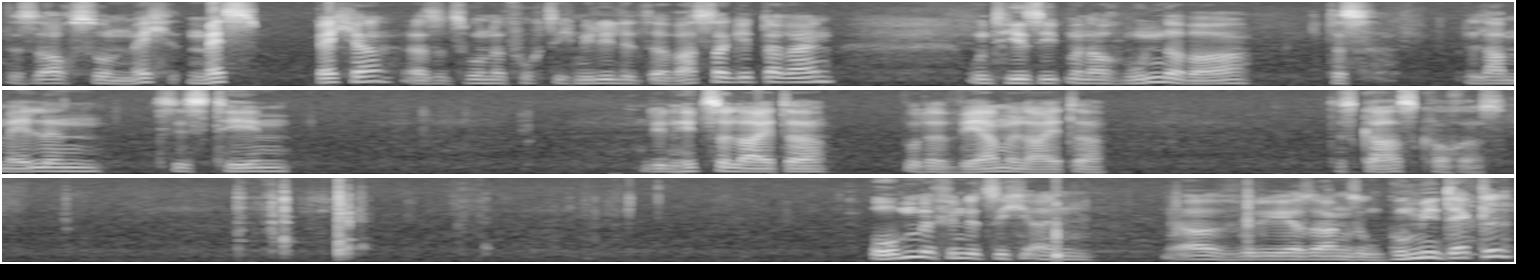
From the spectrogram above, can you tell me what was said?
Das ist auch so ein Messbecher, also 250 Milliliter Wasser geht da rein. Und hier sieht man auch wunderbar das Lamellensystem, den Hitzeleiter oder Wärmeleiter des Gaskochers. Oben befindet sich ein, ja, würde ich eher sagen, so ein Gummideckel.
